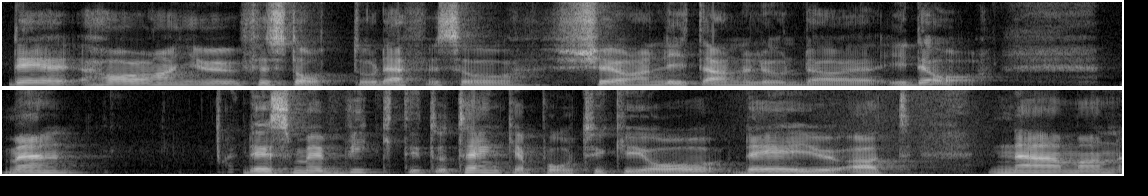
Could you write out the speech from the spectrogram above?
det har han ju förstått och därför så kör han lite annorlunda idag. Men det som är viktigt att tänka på tycker jag det är ju att när man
